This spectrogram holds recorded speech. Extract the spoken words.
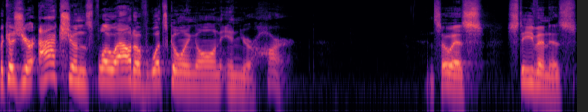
Because your actions flow out of what's going on in your heart. And so, as Stephen is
